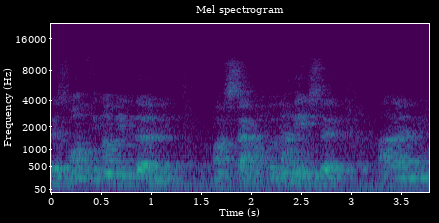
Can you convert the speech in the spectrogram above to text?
There's one thing I've been learning myself, and that is that um,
